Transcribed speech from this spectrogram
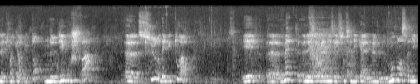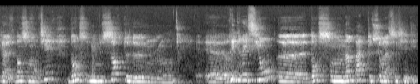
les trois quarts du temps, ne débouchent pas euh, sur des victoires. Et mettre les organisations syndicales et même le mouvement syndical dans son entier dans une sorte de régression dans son impact sur la société.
